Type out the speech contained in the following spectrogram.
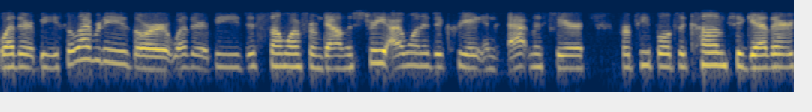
whether it be celebrities or whether it be just someone from down the street. I wanted to create an atmosphere for people to come together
